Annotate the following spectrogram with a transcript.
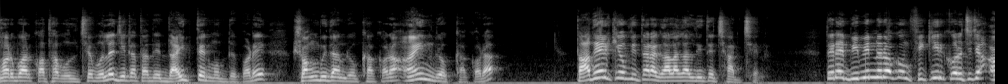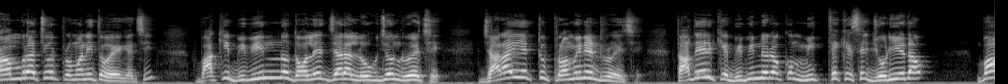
ধরবার কথা বলছে বলে, যেটা তাদের দায়িত্বের মধ্যে পড়ে, সংবিধান রক্ষা করা, আইন রক্ষা করা। তাদেরকে অবধি তারা গালাগাল দিতে ছাড়ছে না তো এরা বিভিন্ন রকম ফিকির করেছে যে আমরা চোর প্রমাণিত হয়ে গেছি। বাকি বিভিন্ন দলের যারা লোকজন রয়েছে, যারাই একটু প্রমিনেন্ট রয়েছে, তাদেরকে বিভিন্ন রকম মিথ্যে কেসে জড়িয়ে দাও। বা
